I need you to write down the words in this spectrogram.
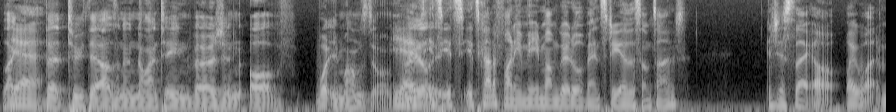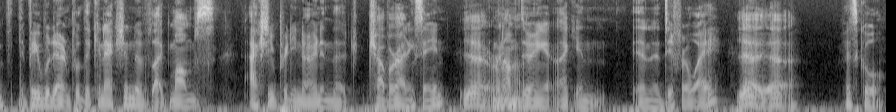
like Yeah. the 2019 version of what your mum's doing. yeah, it's- really. it's, it's it's kind of funny. Me and mum go to events together sometimes. It's just like, oh, like what? People don't put the connection of like mum's actually pretty known in the travel writing scene. Yeah, and then I'm doing it like in in a different way. yeah, yeah. It's cool.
